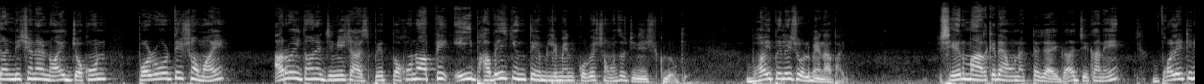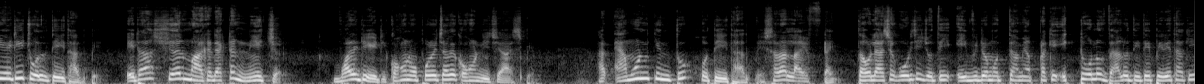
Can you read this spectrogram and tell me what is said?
কন্ডিশনে নয়, যখন পরবর্তী সময়ে আরও এই ধরনের জিনিস আসবে, তখনও আপনি এইভাবেই কিন্তু ইমপ্লিমেন্ট করবে সমস্ত জিনিসগুলোকে। ভয় পেলে চলবে না ভাই। শেয়ার মার্কেট এমন একটা জায়গা যেখানে ভলিটিলিটি চলতেই থাকবে। এটা শেয়ার মার্কেট একটা নেচার ভলিটিলিটি কখন ওপরে যাবে, কখন নিচে আসবে। আর এমন কিন্তু হতেই থাকবে সারা লাইফ টাইম তাহলে আশা করছি যদি এই ভিডিওর মধ্যে আমি আপনাকে একটু হলেও ভ্যালু দিতে পেরে থাকি,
